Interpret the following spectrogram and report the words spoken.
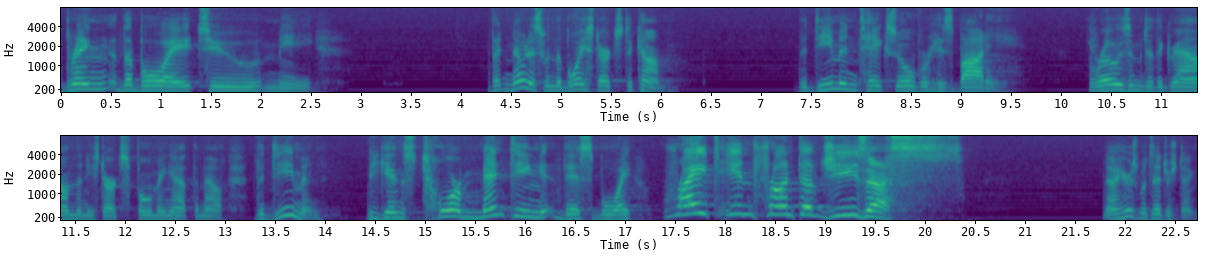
Bring the boy to me. But notice when the boy starts to come, the demon takes over his body, throws him to the ground, then he starts foaming at the mouth. The demon begins tormenting this boy right in front of Jesus. Now, here's what's interesting.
